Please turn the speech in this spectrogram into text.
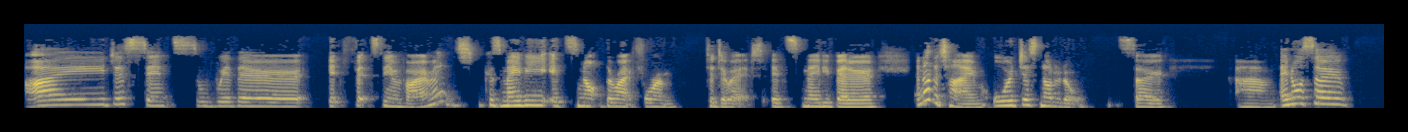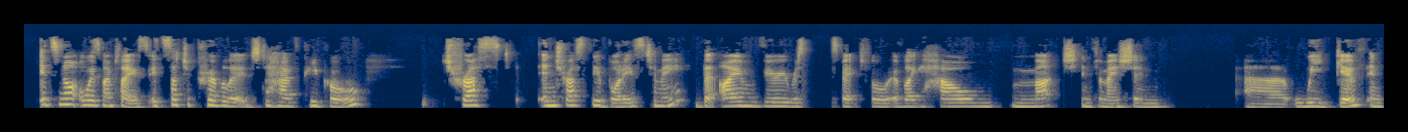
i just sense whether it fits the environment because maybe it's not the right forum to do it. It's maybe better another time or just not at all. So um, and also it's not always my place. It's such a privilege to have people trust entrust their bodies to me that I am very respectful of like how much information uh, we give and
